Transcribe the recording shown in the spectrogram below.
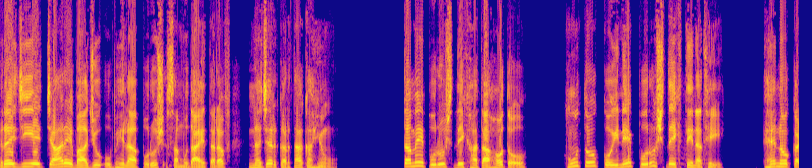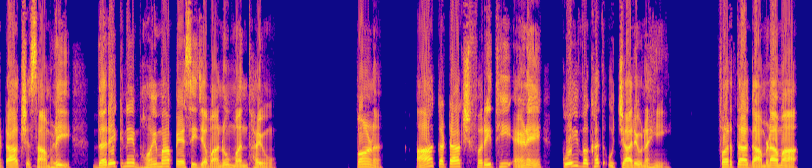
રયજીએ ચારે બાજુ ઊભેલા પુરુષ સમુદાય તરફ નજર કરતા કહ્યું, તમે પુરુષ દેખાતા હો તો? હું તો કોઈને પુરુષ દેખતી નથી. એનો કટાક્ષ સાંભળી દરેકને ભોંયમાં પેસી જવાનું મન થયું. પણ આ કટાક્ષ ફરીથી એણે કોઈ વખત ઉચ્ચાર્યો નહીં. ફરતા ગામડામાં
